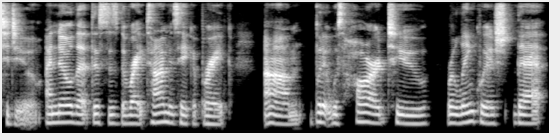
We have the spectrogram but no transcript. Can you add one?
to do. I know that this is the right time to take a break. Um, but it was hard to relinquish that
